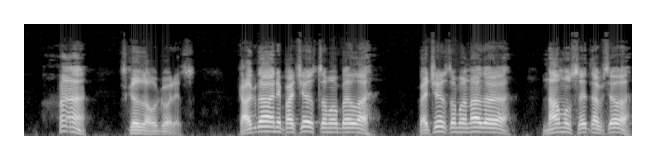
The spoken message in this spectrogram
— Ха! — сказал Горец. — Когда не по-честному было? По-честному надо... Намус — это все.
